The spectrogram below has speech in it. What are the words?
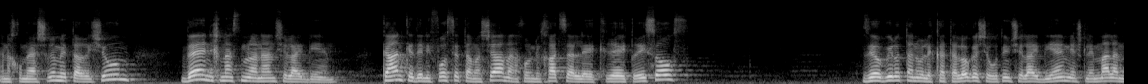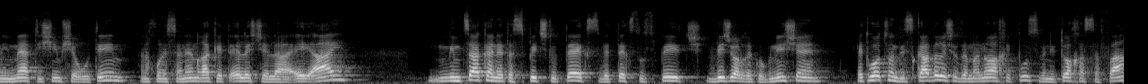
אנחנו מאשרים את הרישום ונכנסנו לענן של IBM. כאן, כדי לפרוס את המשאב, אנחנו נלחץ על Create Resource. זה יוביל אותנו לקטלוג השירותים של IBM, יש למעלה מ-190 שירותים, אנחנו נסנן רק את אלה של ה-AI. נמצא כאן את ה-Speech to Text ו-Text to Speech, Visual Recognition, את Watson Discovery שזה מנוע חיפוש וניתוח השפה,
